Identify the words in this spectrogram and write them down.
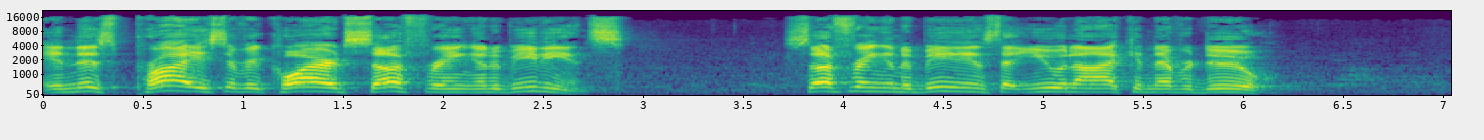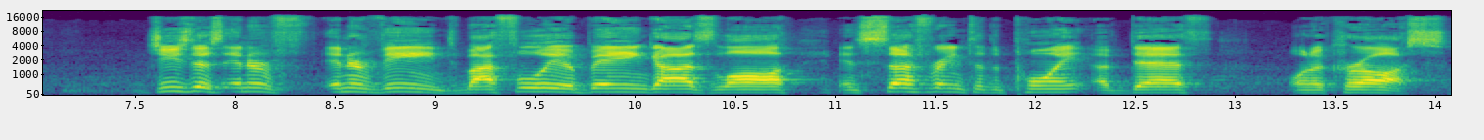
In this price, it required suffering and obedience. Suffering and obedience that you and I could never do. Jesus inter- intervened by fully obeying God's law and suffering to the point of death on a cross.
